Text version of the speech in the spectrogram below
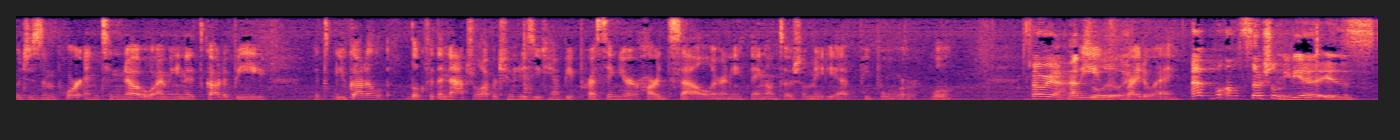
which is important to know. I mean, it's got to be, it's you've got to look for the natural opportunities. You can't be pressing your hard sell or anything on social media. People will, will Oh yeah, leave absolutely. right away. Uh, well, social media is,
